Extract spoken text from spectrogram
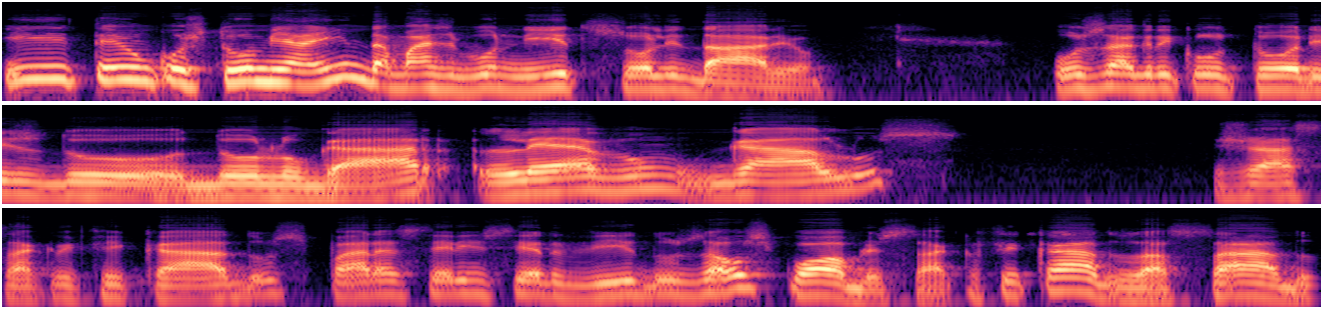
E tem um costume ainda mais bonito, solidário. Os agricultores do, do lugar levam galos já sacrificados para serem servidos aos pobres, sacrificados, assados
